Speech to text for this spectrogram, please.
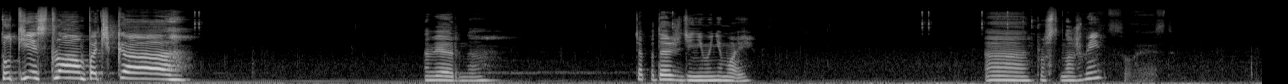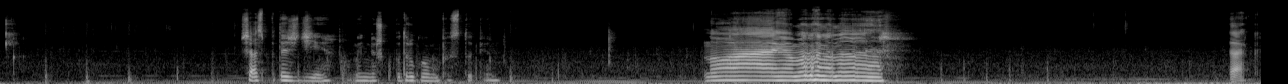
Тут есть лампочка! Наверное. Хотя подожди, не вынимай. А, просто нажми. Сейчас, подожди. Мы немножко по-другому поступим. Ну, а, Так.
